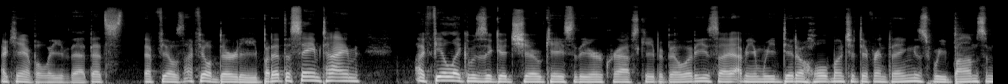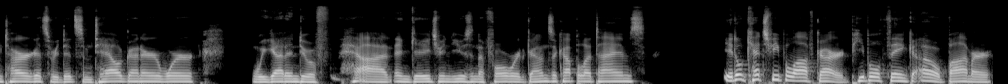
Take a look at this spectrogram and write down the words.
I can't believe that. That's that feels I feel dirty, but at the same time, I feel like it was a good showcase of the aircraft's capabilities. I, I mean, we did a whole bunch of different things. We bombed some targets. We did some tail gunner work. We got into a uh, engagement using the forward guns a couple of times. It'll catch people off guard. People think, oh, bomber,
